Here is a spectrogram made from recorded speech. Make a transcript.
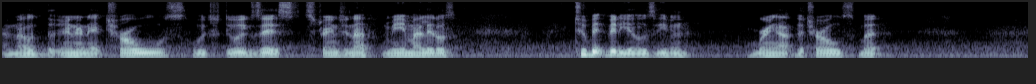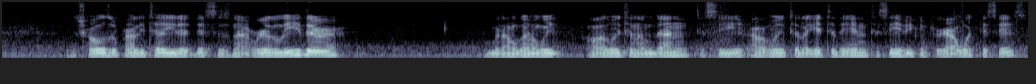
I know the internet trolls, which do exist, strange enough, me and my little two-bit videos even bring out the trolls, but the trolls will probably tell you that this is not real either. But I'm gonna wait all the way till I'm done to see, all the way till I get to the end to see if you can figure out what this is.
